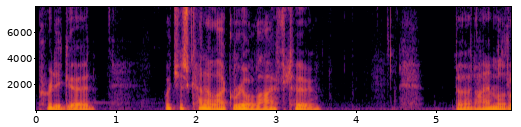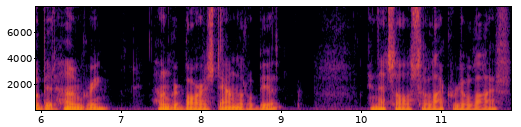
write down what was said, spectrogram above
pretty good, which is kind of like real life too. But I am a little bit hungry. Hunger bar is down a little bit. And that's also like real life.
